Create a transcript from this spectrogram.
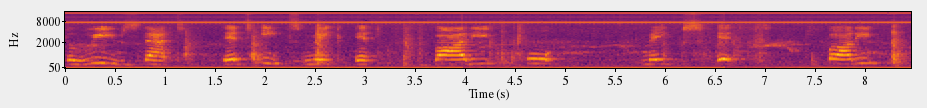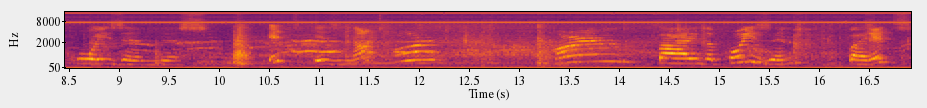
The leaves that it eats make it body makes it body poisonous. It is not harm, harmed by the poison, but its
